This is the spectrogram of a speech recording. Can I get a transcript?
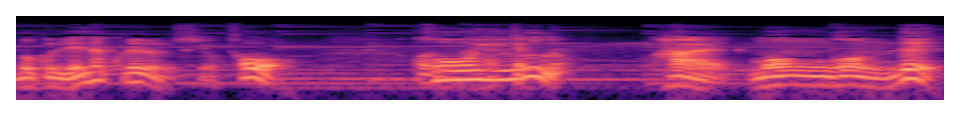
僕に連絡くれるんですよ。こういう、はい、文言で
